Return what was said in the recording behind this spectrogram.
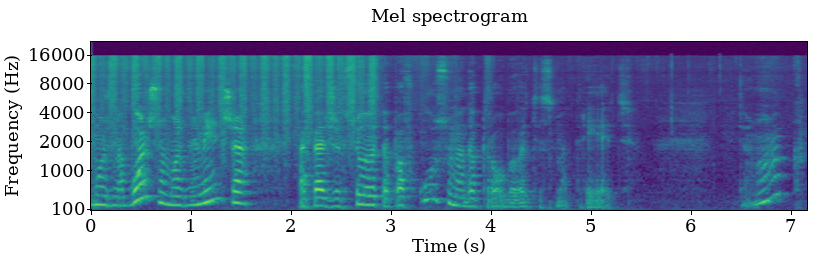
Можно больше, можно меньше. Опять же, все это по вкусу надо пробовать и смотреть. Так.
